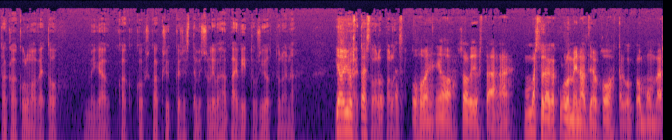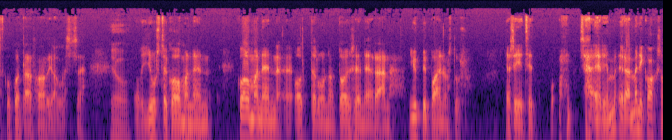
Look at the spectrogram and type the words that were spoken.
takakulmaveto, mikä kaksi ykkösestä, missä oli vähän päin vittu sijoittuneena? Joo, just tästä, tästä puhuin. Joo, se oli just tää näin. Mun mielestä oli aika kulminaatio kohta koko mun mielestä koko tää sarjalle se. Joo. Oli just se kolmannen, kolmannen ottelun toiseen erään jyppipainostus. Ja siitä sitten se eri, erä meni 2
